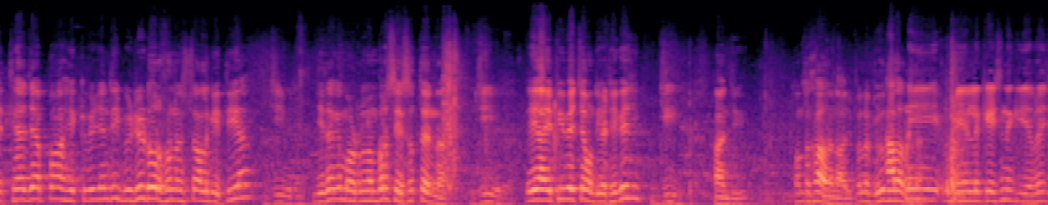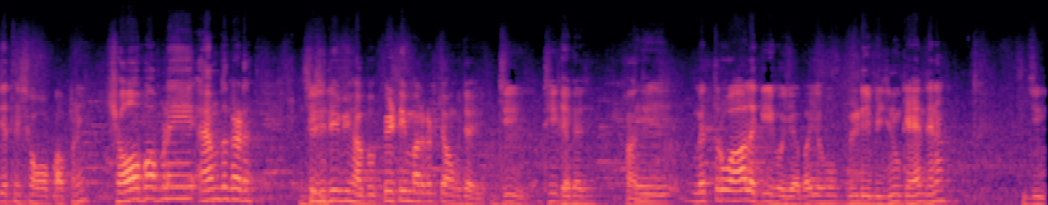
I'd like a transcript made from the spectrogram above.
ਇੱਥੇ ਅੱਜ ਆਪਾਂ ਹਿਕਵਿਜਨ ਦੀ ਵੀਡੀਓ ਡੋਰ ਫੋਨ ਇੰਸਟਾਲ ਕੀਤੀ ਆ। ਜੀ ਵੀਰੇ। ਜਿਹਦਾ ਕਿ ਮਾਡਲ ਨੰਬਰ 603 ਆ। ਜੀ ਵੀਰੇ। ਇਹ ਆਈਪੀ ਵਿੱਚ ਆਉਂਦੀ ਹੈ ਠੀਕ ਹੈ ਜੀ? ਜੀ। ਹਾਂਜੀ। ਤੁਹਾਨੂੰ ਦਿਖਾ ਦੇਣਾ ਜੀ ਪਹਿਲਾਂ ਵਿਊ ਦਿਖਾ ਆਪਣੀ ਮੇਨ ਲੋਕੇਸ਼ਨ ਕੀ ਹੈ ਵੀਰੇ ਜਿੱਥੇ ਸ਼ਾਪ ਆਪਣੀ? ਸ਼ਾਪ ਆਪਣੇ ਅਹਿਮਦਗੜ੍ਹ ਸੀਸੀਟੀਵੀ ਹੱਬ ਪੇਟੀ ਮਾਰਕੀਟ ਚੌਂਕ 'ਚ ਆ ਜੀ। ਠੀਕ ਹੈ ਜੀ। ਤੇ ਮਿੱਤਰੋ ਆ ਲੱਗੀ ਹੋਈ ਆ ਬਾਈ ਉਹ ਵੀਡੀਪੀ ਜਿਹਨੂੰ ਕਹਿੰਦੇ ਨਾ। ਜੀ।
